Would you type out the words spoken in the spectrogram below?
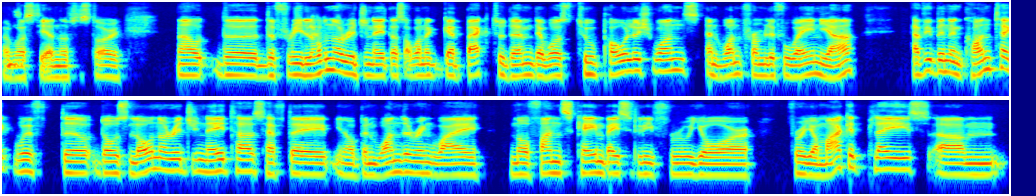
That was the end of the story. Now the the free loan originators, I want to get back to them. There was two Polish ones and one from Lithuania. Have you been in contact with the those loan originators? Have they, you know, been wondering why no funds came basically through your through your marketplace? Um,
